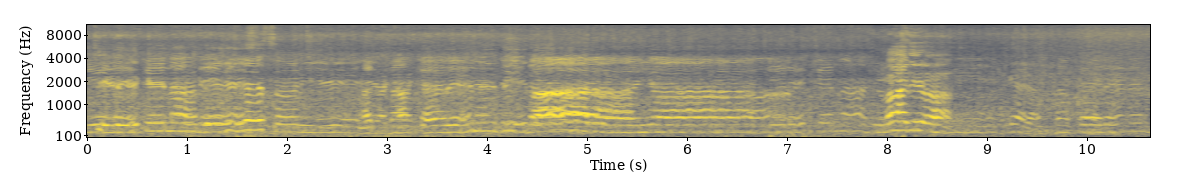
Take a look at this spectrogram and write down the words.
चिड़े के ना दे सनिए अखा करन दीदाराया चिड़के ना वाह जी वाह अखा करन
